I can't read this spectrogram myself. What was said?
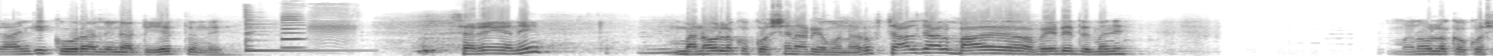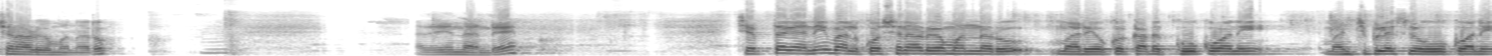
దానికి కూర అండినట్టు చేస్తుంది. సరే కానీ మన వాళ్ళు ఒక క్వశ్చన్ అడగమన్నారు. చాలా చాలా బాగా వెయిట్ అవుతుంది మంచి మన వాళ్ళు ఒక క్వశ్చన్ అడగమన్నారు. అదేంటంటే చెప్తా కానీ వాళ్ళు క్వశ్చన్ అడగమన్నారు. మరి ఒక కాడ కూకొని మంచి ప్లేస్లో కూకొని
